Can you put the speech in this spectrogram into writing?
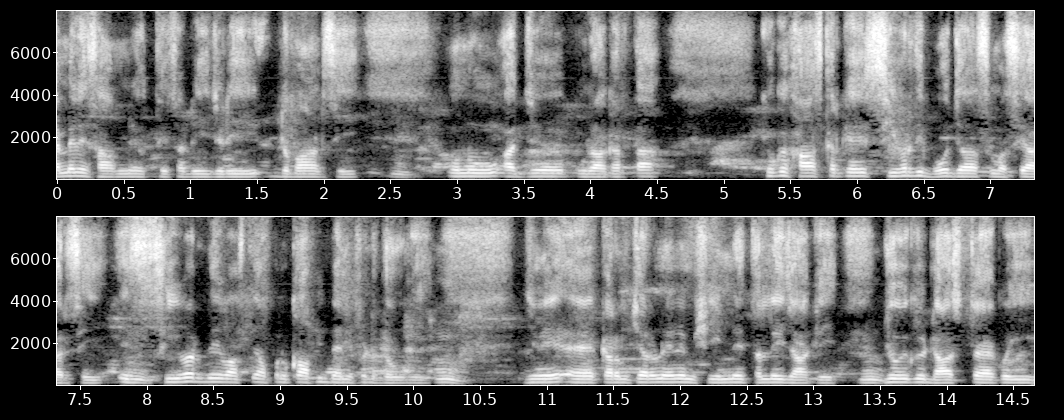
ਐਮਐਲਏ ਸਾਹਿਬ ਨੇ ਉੱਤੇ ਸਾਡੀ ਜਿਹੜੀ ਡਿਮਾਂਡ ਸੀ ਉਹਨੂੰ ਅੱਜ ਪੂਰਾ ਕਰਤਾ। ਕਿਉਂਕਿ ਖਾਸ ਕਰਕੇ ਸੀਵਰ ਦੀ ਬਹੁਤ ਜ਼ਿਆਦਾ ਸਮੱਸਿਆ ਆ ਰਹੀ ਸੀ। ਇਸ ਸੀਵਰ ਦੇ ਵਾਸਤੇ ਆਪਾਂ ਨੂੰ ਕਾਫੀ ਬੈਨੀਫਿਟ ਦਊਗੀ। ਜਿਵੇਂ ਅਹ, ਕਰਮਚਾਰੀਆਂ ਨੇ ਮਸ਼ੀਨ ਨੇ ਥੱਲੇ ਜਾ ਕੇ ਜੋ ਵੀ ਕੋਈ ਡਸਟ ਹੈ ਕੋਈ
